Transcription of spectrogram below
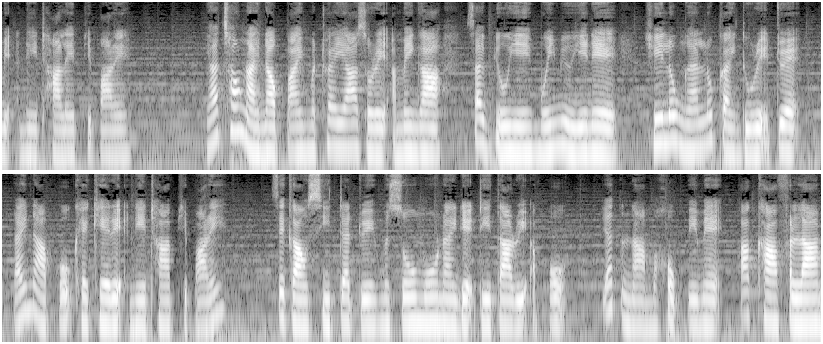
မယ့်အနေအထားလေးဖြစ်ပါတယ်။ည6နိုင်နောက်ပိုင်းမထွက်ရဆိုတဲ့အမိန့်ကစိုက်ပျိုးရေးမွေးမြူရေးနဲ့ရေလုပ်ငန်းလုပ်ကင်သူတွေအတွက်လိုက်နာဖို့ခက်ခဲတဲ့အနေအထားဖြစ်ပါတယ်။ စစ်ကောင်စီတပ်တွေမစိုးမိုးနိုင်တဲ့ဒေတာတွေအဖို့ပြဿနာမဟုတ်ပေမဲ့အခါဖလမ်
